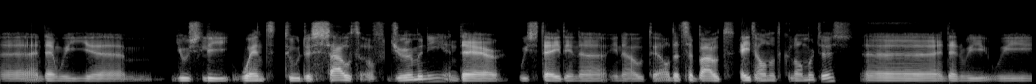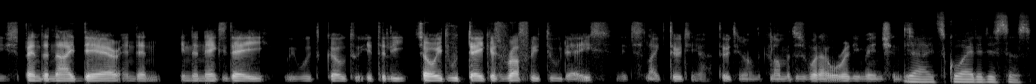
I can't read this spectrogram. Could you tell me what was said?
uh, and then we um, usually went to the south of Germany, and there we stayed in a in a hotel that's about 800 kilometers, uh, and then we we spent the night there, and then in the next day we would go to Italy. So it would take us roughly two days. It's like 13, yeah, 1300 kilometers, what I already mentioned. Yeah, it's quite a distance.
